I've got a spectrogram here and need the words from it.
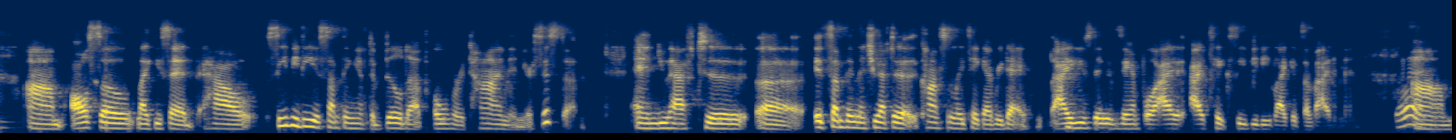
mm-hmm. um, also like you said, how CBD is something you have to build up over time in your system and you have to uh, it's something that you have to constantly take every day i mm-hmm. use the example i i take cbd like it's a vitamin um,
